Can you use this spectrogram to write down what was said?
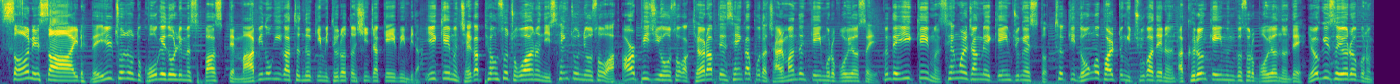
Sunnyside. 네, 1초 정도 고개 돌리면서 봤을 때 마비노기 같은 느낌이 들었던 신작 게임입니다. 이 게임은 제가 평소 좋아하는 이 생존 요소와 RPG 요소가 결합된 생각보다 잘 만든 게임으로 보였어요. 근데 이 게임은 생활 장르의 게임 중에서도 특히 농업 활동이 주가 되는 아, 그런 게임인 것으로 보였는데 여기서 여러분은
